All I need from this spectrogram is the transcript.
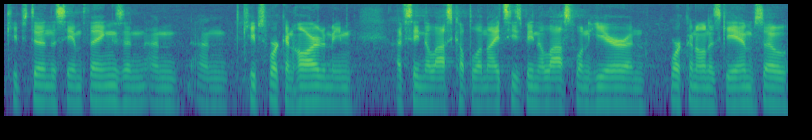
keeps doing the same things and, and, and keeps working hard. I mean, I've seen the last couple of nights he's been the last one here and working on his game. So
